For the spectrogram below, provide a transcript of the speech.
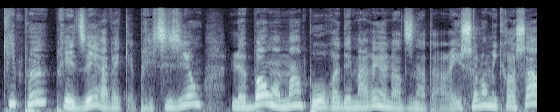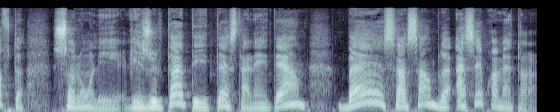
qui peut prédire avec précision le bon moment pour redémarrer un ordinateur. Et selon Microsoft, selon les résultats des tests à l'interne, ben ça semble assez prometteur.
